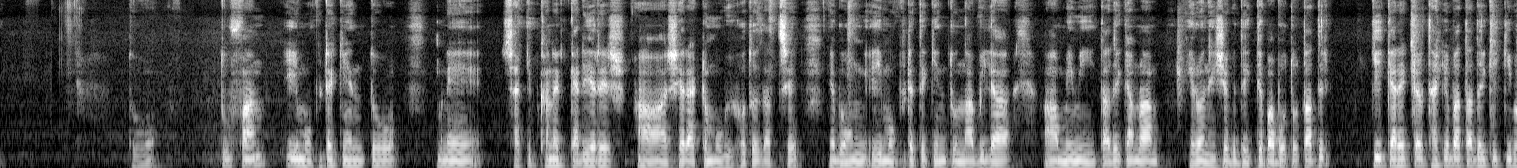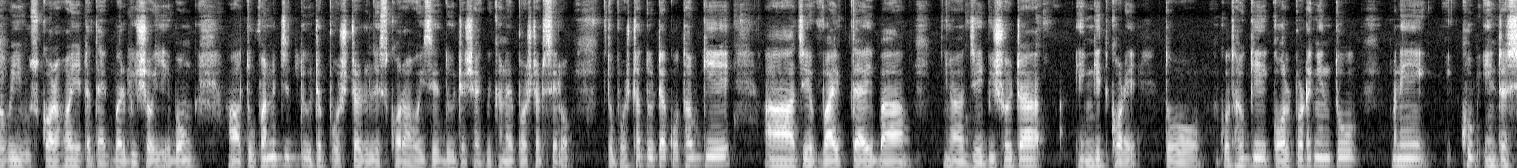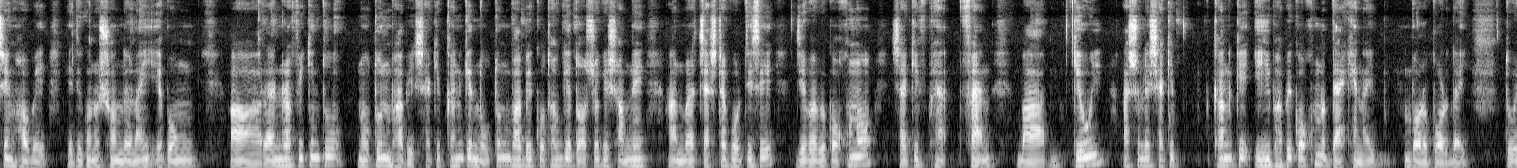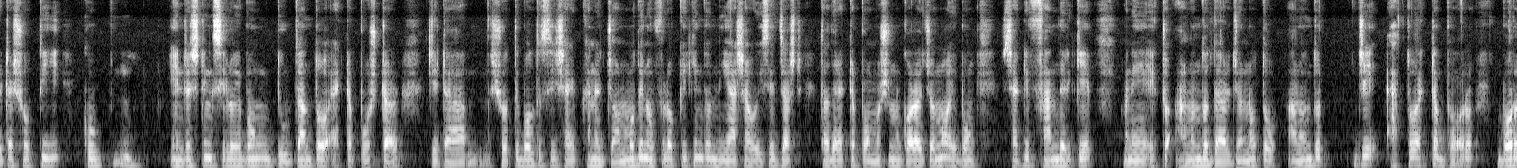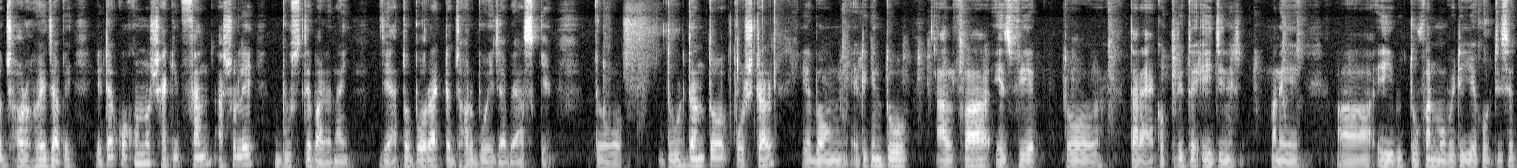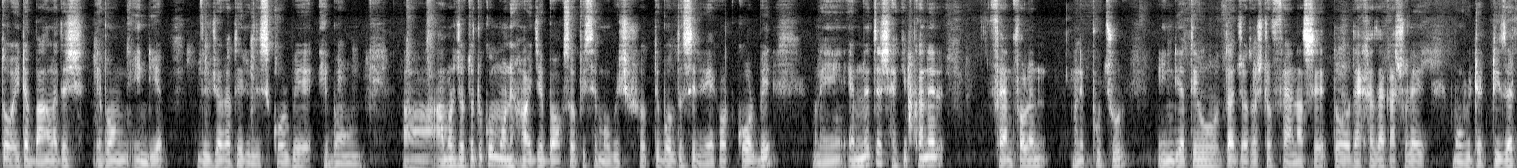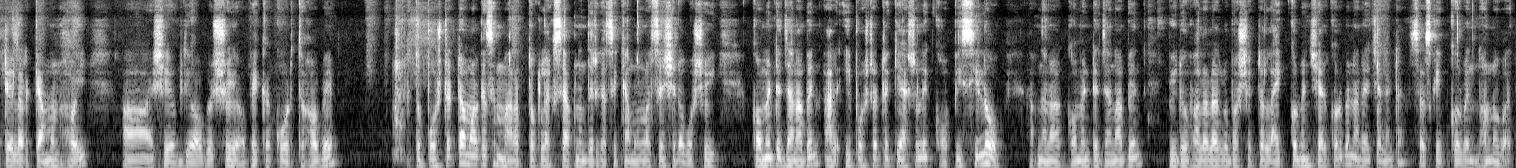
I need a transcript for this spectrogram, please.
তো তুফান, এই মুভিটা কিন্তু মানে শাকিব খানের ক্যারিয়ারের সেরা একটা মুভি হতে যাচ্ছে এবং এই মুভিটাতে কিন্তু নাবিলা মিমি, তাদেরকে আমরা হিরোইন হিসেবে দেখতে পাবো। তো তাদের কী ক্যারেক্টার থাকে বা তাদেরকে কীভাবে ইউজ করা হয় এটা দেখবার বিষয় এবং তুফানের যে দুইটা পোস্টার রিলিজ করা হয়েছে, দুইটা শাকিব খানের পোস্টার ছিল, তো পোস্টার দুইটা কোথাও গিয়ে যে ভাইব দেয় বা যে বিষয়টা ইঙ্গিত করে, তো কোথাও গিয়ে গল্পটা কিন্তু মানে খুব ইন্টারেস্টিং হবে, এতে কোনো সন্দেহ নাই এবং রায়ন রাফি কিন্তু নতুনভাবে, শাকিব খানকে নতুনভাবে কোথাও গিয়ে দর্শকের সামনে আনবার চেষ্টা করতেছে, যেভাবে কখনও শাকিব ফ্যান বা কেউই আসলে শাকিব খানকে এইভাবে কখনো দেখে নাই বড় পর্দায়। তো এটা সত্যি খুব ইন্টারেস্টিং ছিল এবং দুর্দান্ত একটা পোস্টার যেটা সত্যি বলতেছি শাকিব খানের জন্মদিন উপলক্ষে কিন্তু নিয়ে আসা হয়েছে জাস্ট তাদের একটা প্রমোশন করার জন্য এবং শাকিব ফ্যানদেরকে মানে একটু আনন্দ দেওয়ার জন্য। তো আনন্দ যে এত একটা বড় বড় ঝড় হয়ে যাবে, এটা কখনো শাকিব ফ্যান আসলে বুঝতে পারে নাই যে এত বড় একটা ঝড় বয়ে যাবে আজকে। তো দুর্দান্ত পোস্টার এবং এটি কিন্তু আলফা এসভিএফ তো তারা একত্রিত এই জিনিস মানে এই তুফান মুভিটি ইয়ে করতেছে। তো এটা বাংলাদেশ এবং ইন্ডিয়া দুই জায়গাতেই রিলিজ করবে এবং আমার যতটুকু মনে হয় যে বক্স অফিসে মুভি সত্যি বলতেছে রেকর্ড করবে। মানে এমনিতে শাকিব খানের ফ্যান ফলেন মানে প্রচুর। ইন্ডিয়াতেও তার যথেষ্ট ফ্যান আছে। তো দেখা যাক আসলে মুভিটার টিজার ট্রেলার কেমন হয়। সে অবধি অবশ্যই অপেক্ষা করতে হবে। তো পোস্টারটা আমার কাছে মারাত্মক লাগছে, আপনাদের কাছে কেমন লাগছে সেটা অবশ্যই কমেন্টে জানাবেন। আর এই পোস্টারটা কি আসলে কপি ছিল? আপনারা কমেন্টে জানাবেন। ভিডিও ভালো লাগলে অবশ্যই একটা লাইক করবেন শেয়ার করবেন, আর এই চ্যানেলটা সাবস্ক্রাইব করবেন। ধন্যবাদ।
